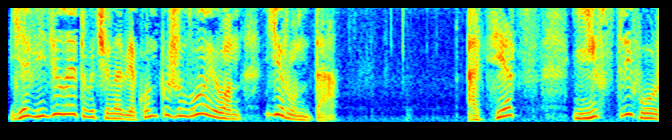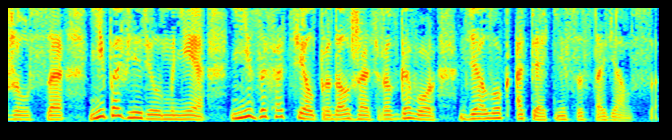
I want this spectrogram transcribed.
Я видела этого человека. Он пожилой, он ерунда». Отец не встревожился, не поверил мне, не захотел продолжать разговор. Диалог опять не состоялся.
